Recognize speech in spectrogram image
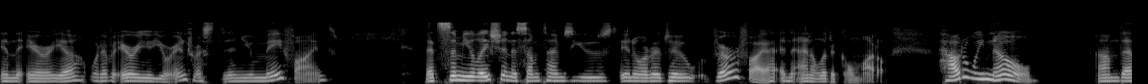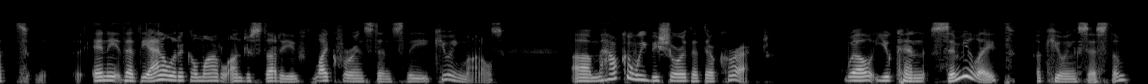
in the area, whatever area you're interested in, you may find that simulation is sometimes used in order to verify an analytical model. How do we know um, that any that the analytical model under study, like for instance the queuing models, um, how can we be sure that they're correct? Well, you can simulate a queuing system,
